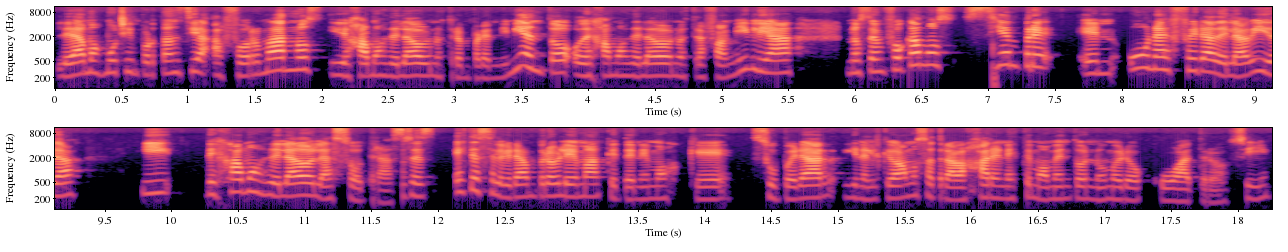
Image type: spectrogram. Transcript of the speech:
le damos mucha importancia a formarnos y dejamos de lado nuestro emprendimiento o dejamos de lado nuestra familia. Nos enfocamos siempre en una esfera de la vida y dejamos de lado las otras. Entonces, este es el gran problema que tenemos que superar y en el que vamos a trabajar en este momento número cuatro, ¿sí?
